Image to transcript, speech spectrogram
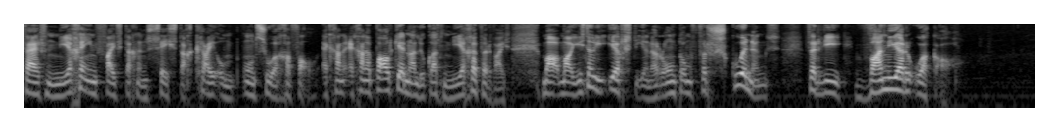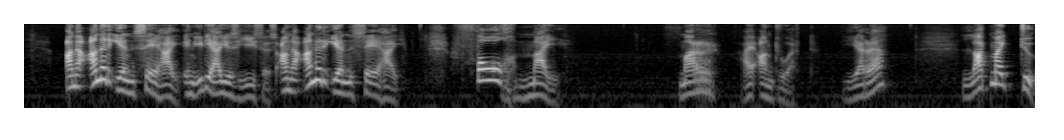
vers 59 en 60 kry om ons so geval. Ek gaan ek gaan 'n paar keer na Lukas 9 verwys. Maar maar hier's nou die eerste een rondom verskonings vir die wanneer ook al. Aan 'n ander een sê hy en hierdie hy is Jesus. Aan 'n ander een sê hy: "Volg my." Maar hy antwoord: "Here, laat my toe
